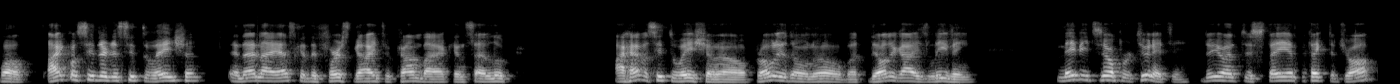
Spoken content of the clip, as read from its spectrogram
well, I considered the situation, and then I asked the first guy to come back and say, look, I have a situation now. Probably you don't know, but the other guy is leaving. Maybe it's the opportunity. Do you want to stay and take the job?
